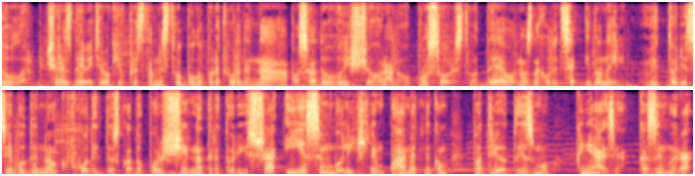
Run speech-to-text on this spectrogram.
долар. Через 9 років представництво було перетворене на посаду вищого рангу посольства, де воно знаходиться і донині. Відтоді цей будинок входить до складу Польщі на території США і є символічним пам'ятником патріотизму князя Казимира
